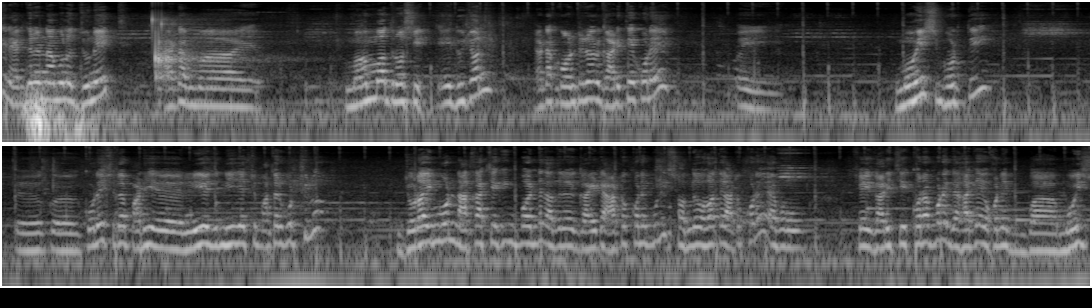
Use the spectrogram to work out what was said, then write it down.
একজনের নাম হলো জুনেদ, একটা মোহাম্মদ রশিদ। এই দুজন একটা কন্টেনার গাড়িতে করে ওই মহিষ ভর্তি করে সেটা পাঠিয়ে, নিয়ে নিয়ে যাচ্ছে, পাচার করছিল। জোড়াই মোড়, নাকা চেকিং পয়েন্টে তাদের গাড়িটা আটক করে পুলিশ, সন্দেহ হতে আটক করে এবং সেই গাড়ি চেক করার পরে দেখা যায় ওখানে মহিষ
